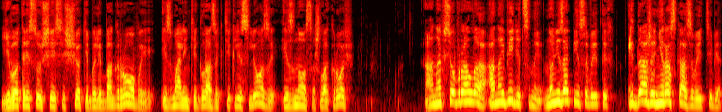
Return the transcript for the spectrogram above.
Его трясущиеся щеки были багровые, из маленьких глазок текли слезы, из носа шла кровь. Она все врала, она видит сны, но не записывает их и даже не рассказывает тебе.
